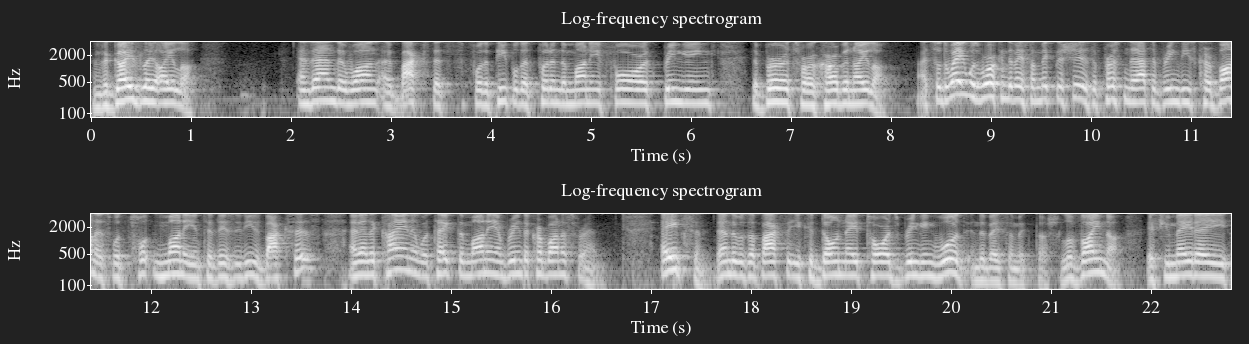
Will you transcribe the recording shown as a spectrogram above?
And the geizle oila. And then the one uh, a box that's for the people that put in the money for bringing the birds for a carbon oila. Right, so the way it would work in the Beis Hamikdash is the person that had to bring these karbanis would put money into these, these boxes, and then the kayanim would take the money and bring the karbanis for him. Eitzim. Then there was a box that you could donate towards bringing wood in the Beis Hamikdash. Levaina. If you made a,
